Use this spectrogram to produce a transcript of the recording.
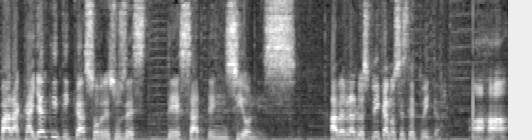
para callar críticas sobre sus des- desatenciones. A ver, Lalo, explícanos este Twitter. Ajá.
